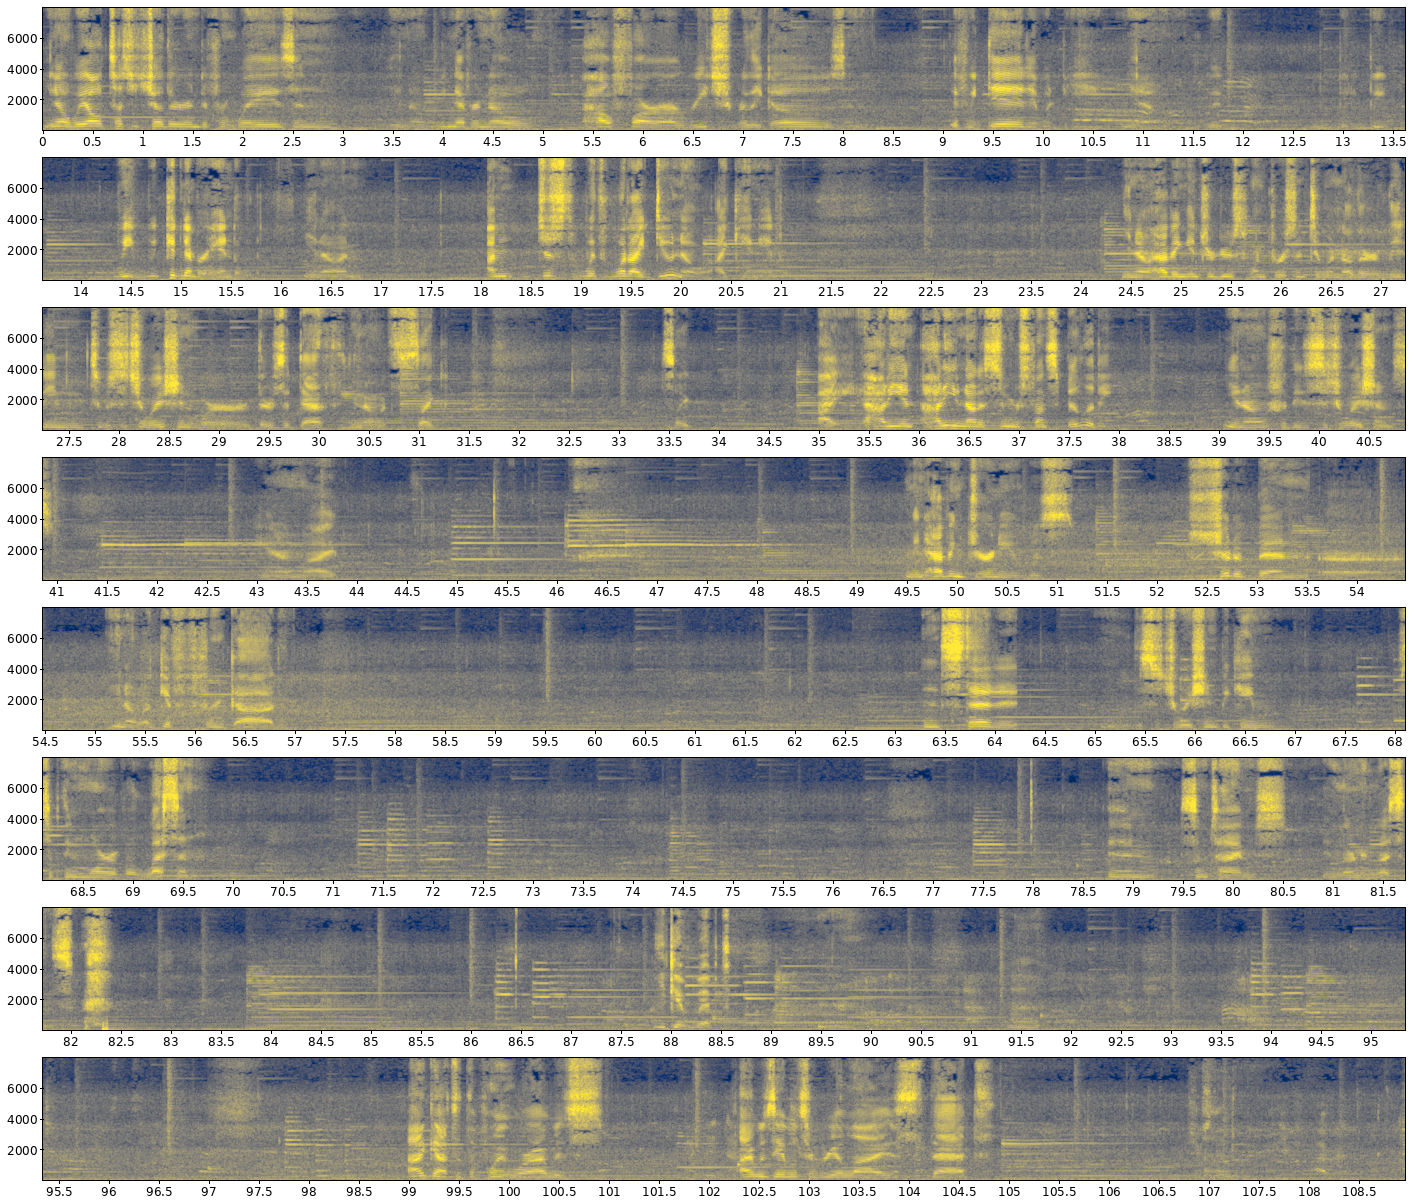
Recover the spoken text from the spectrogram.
you know, we all touch each other in different ways, and you know, we never know how far our reach really goes, and if we did, it would be, you know, we we we we, could never handle it, you know, and I'm just with what I do know, I can't handle. You know, having introduced one person to another, leading to a situation where there's a death, you know, it's like, it's like, I, how do you, how do you not assume responsibility, you know, for these situations? You know, I, I mean, having Journey was should have been, uh, you know, a gift from God. Instead, it, the situation became something more of a lesson. And sometimes in learning lessons, you get whipped. Mhm. I got to the point where I was I was able to realize that um,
